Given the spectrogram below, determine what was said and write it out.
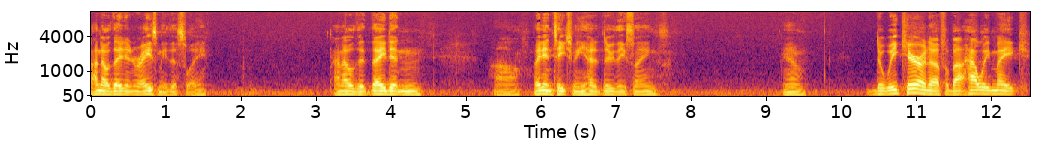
I know they didn't raise me this way. I know that they didn't uh, they didn't teach me how to do these things. You know, do we care enough about how we make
